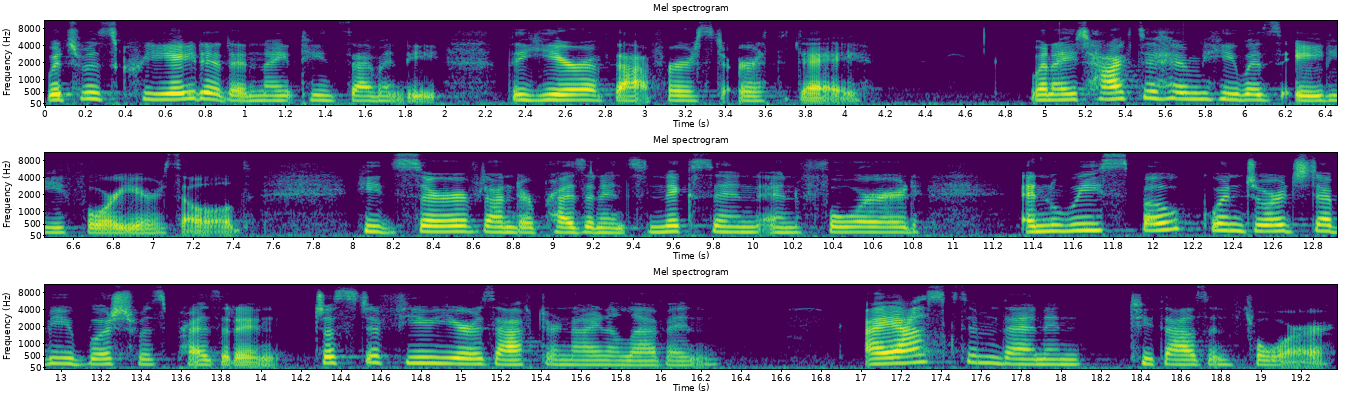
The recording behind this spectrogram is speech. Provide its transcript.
which was created in 1970, the year of that first Earth Day. When I talked to him, he was 84 years old. He'd served under Presidents Nixon and Ford, and we spoke when George W. Bush was president, just a few years after 9 11. I asked him then in 2004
